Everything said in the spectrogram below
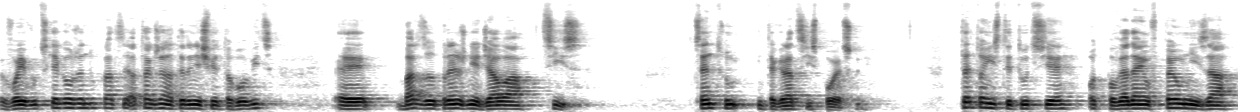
Wojewódzkiego Urzędu Pracy, a także na terenie Świętochłowic e, bardzo prężnie działa CIS, Centrum Integracji Społecznej. Te to instytucje odpowiadają w pełni za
